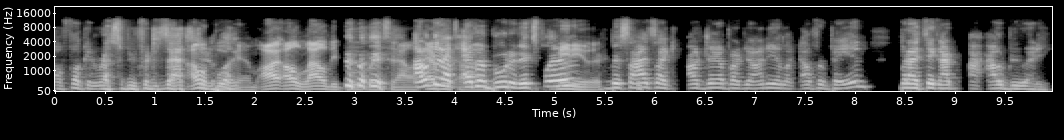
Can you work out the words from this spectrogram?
a fucking recipe for disaster. I won't boo Like, him. I, I'll loudly boo Grayson Allen. I don't think I've ever booed a Knicks player Me neither. besides like Andrea Bargnani and like Elfrid Payton, but I think I I, I would be ready.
